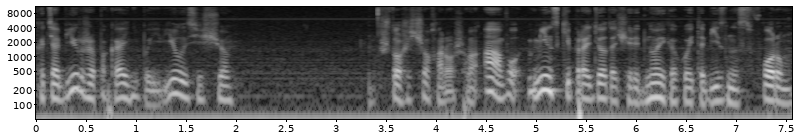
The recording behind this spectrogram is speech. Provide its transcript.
Хотя биржа пока и не появилась еще. Что ж еще хорошего? А, вот, в Минске пройдет очередной какой-то бизнес-форум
